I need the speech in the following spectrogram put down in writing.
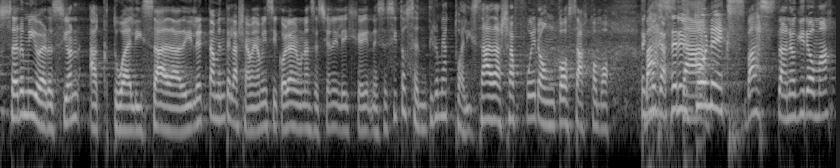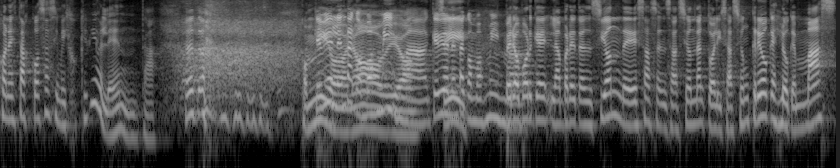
ser mi versión actualizada. Directamente la llamé a mi psicóloga en una sesión y le dije, necesito sentirme actualizada, ya fueron cosas como... Tengo que hacer el conex. Basta, no quiero más con estas cosas. Y me dijo, qué violenta. Conmigo, qué violenta con vos misma. Qué violenta con vos misma. Pero porque la pretensión de esa sensación de actualización creo que es lo que más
